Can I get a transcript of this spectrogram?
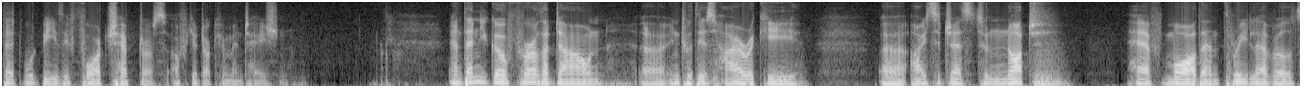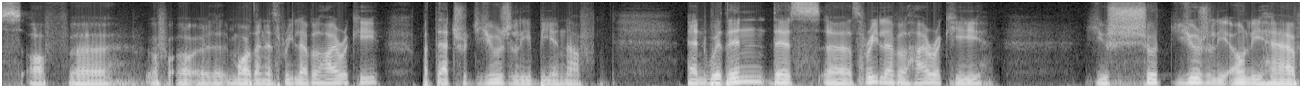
that would be the four chapters of your documentation. And then you go further down uh, into this hierarchy. Uh, I suggest to not have more than three levels of, uh, of uh, more than a three level hierarchy, but that should usually be enough. And within this uh, three level hierarchy, you should usually only have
